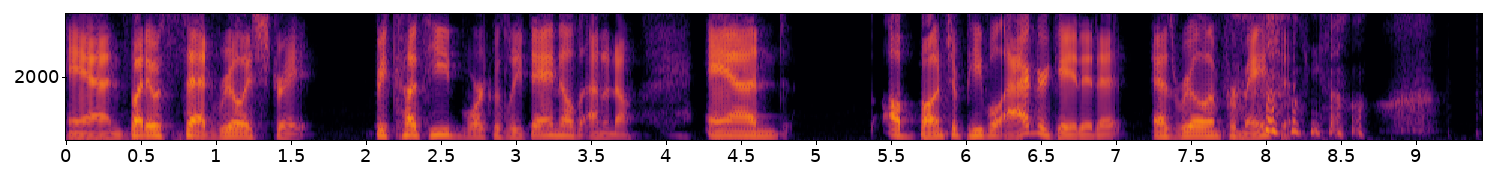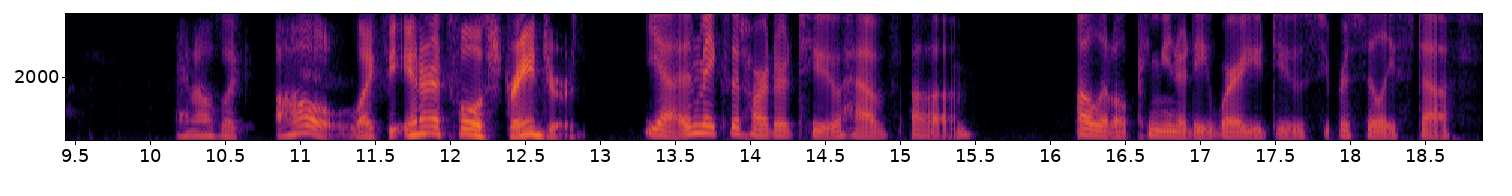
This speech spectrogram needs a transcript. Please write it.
and but it was said really straight because he'd worked with Lee Daniels. I don't know, and a bunch of people aggregated it as real information. Oh no. and I was like, oh, like the internet's full of strangers. Yeah, it makes it harder to have um, a little community where you do super silly stuff.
